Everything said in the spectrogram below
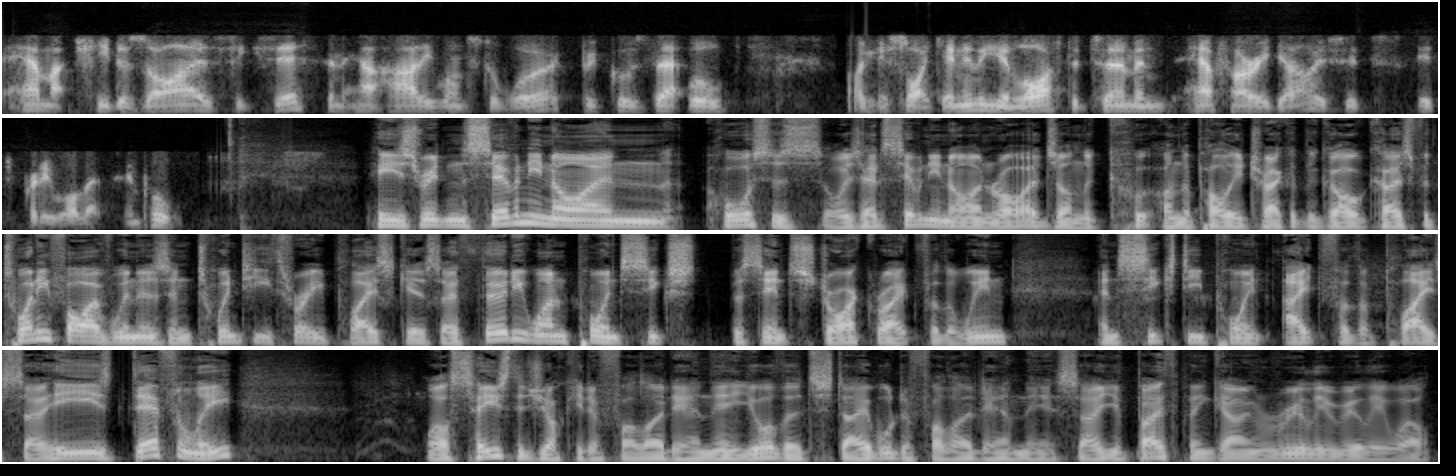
how much he desires success and how hard he wants to work, because that will, I guess, like anything in life, determine how far he goes. It's it's pretty well that simple. He's ridden 79 horses, or he's had 79 rides on the on the poly track at the Gold Coast for 25 winners and 23 place getters. So 31.6% strike rate for the win and 60.8 for the place. So he is definitely, whilst he's the jockey to follow down there, you're the stable to follow down there. So you've both been going really, really well.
